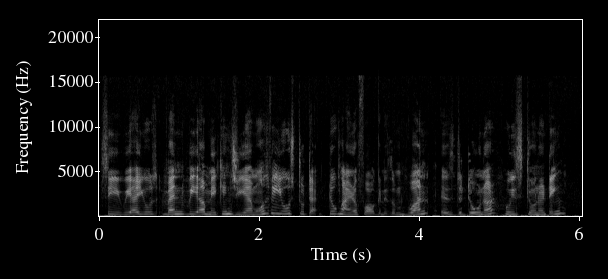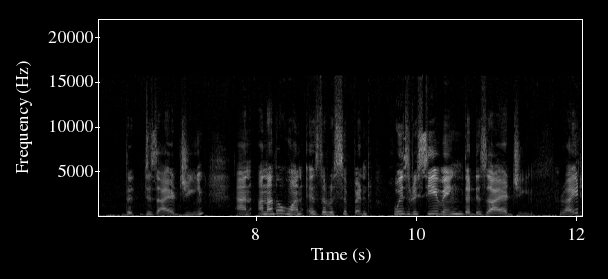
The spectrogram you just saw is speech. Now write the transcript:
See we are use when we are making gmos we use two two kind of organism. One is the donor who is donating the desired gene and another one is the recipient who is receiving the desired gene right?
